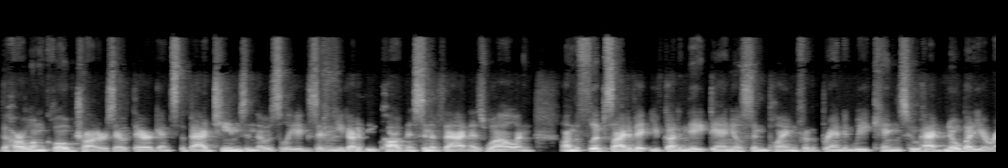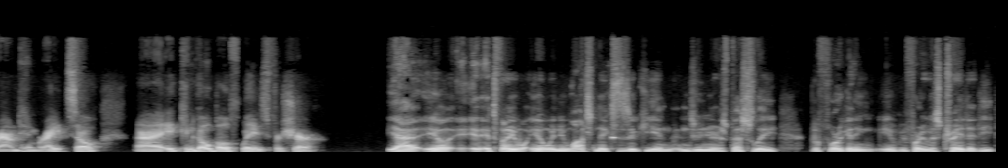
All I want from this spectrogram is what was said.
the Harlem Globetrotters out there against the bad teams in those leagues, and you got to be cognizant of that as well. And on the flip side of it, you've got a Nate Danielson playing for the Brandon Wheat Kings who had nobody around him, right? So uh, it can go both ways for sure. Yeah, you know, it, it's funny. You know, when you watch Nick Suzuki and, and Junior, especially before getting, you know, before he was traded, he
